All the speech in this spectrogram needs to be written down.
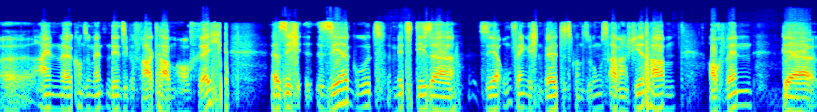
äh, einen äh, Konsumenten, den Sie befragt haben, auch recht, äh, sich sehr gut mit dieser sehr umfänglichen Welt des Konsums arrangiert haben, auch wenn der,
